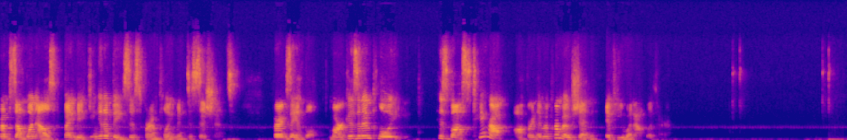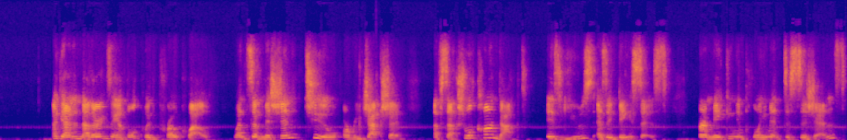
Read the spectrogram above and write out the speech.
from someone else by making it a basis for employment decisions. For example, Mark is an employee his boss, Tara, offered him a promotion if he went out with her. Again, another example, quid pro quo, when submission to or rejection of sexual conduct is used as a basis for making employment decisions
